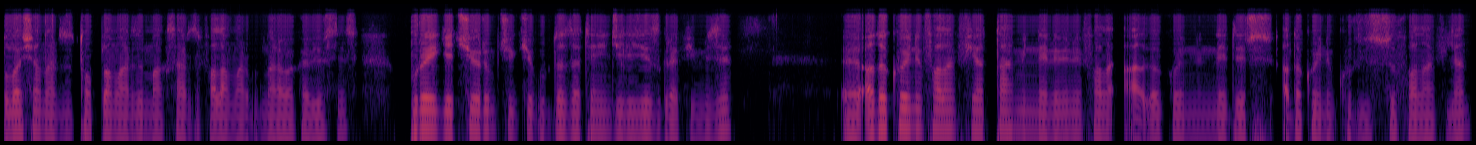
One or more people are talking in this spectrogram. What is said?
dolaşan arzı, toplam arzı, max arzı falan var. Bunlara bakabilirsiniz. Buraya geçiyorum çünkü burada zaten inceleyeceğiz grafiğimizi. Ee, Adacoin'in falan fiyat tahminleri falan Adacoin'in nedir? Adacoin'in kurucusu falan filan.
